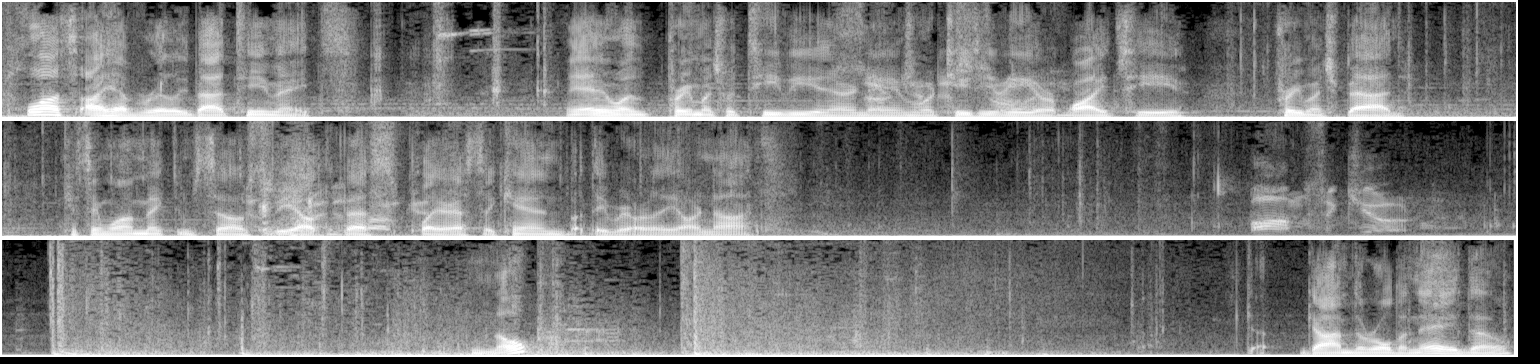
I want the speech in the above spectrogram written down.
Plus, I have really bad teammates. I mean, anyone pretty much with TV in their name, or TTV or YT, pretty much bad. Because they want to make themselves to be out the best player as they can, but they really are not. Bomb secured. Nope. Got, got him to roll the nade, though.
